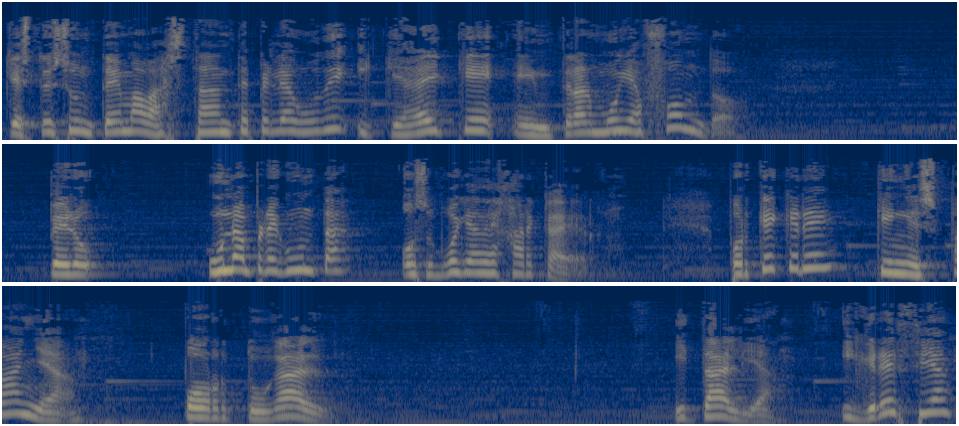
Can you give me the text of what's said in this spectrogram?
que esto es un tema bastante peleagudo y que hay que entrar muy a fondo. Pero una pregunta os voy a dejar caer. ¿Por qué cree que en España, Portugal, Italia y Grecia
